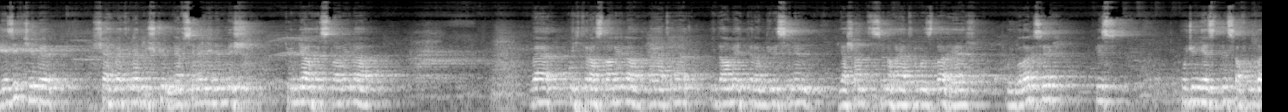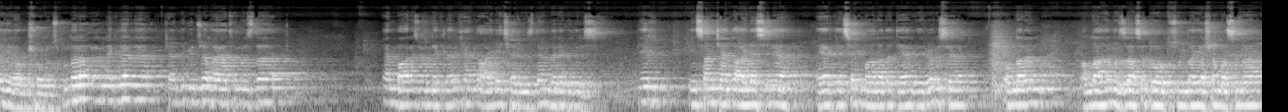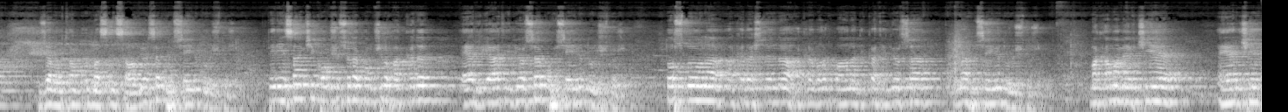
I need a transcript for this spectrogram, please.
Yezid gibi şehvetine düşkün, nefsine yenilmiş, dünya hırslarıyla ve ihtiraslarıyla hayatını idame ettiren birisinin yaşantısını hayatımızda eğer uygular isek biz bugün Yezid'in safında yer almış oluruz. Bunlara örnekler de kendi güncel hayatımızda en bariz örnekleri kendi aile içerimizden verebiliriz. Bir insan kendi ailesine eğer gerçek manada değer veriyor ise onların Allah'ın rızası doğrultusunda yaşamasına, güzel ortam kurmasını sağlıyorsa bu Hüseyin'i buluştur. Bir insan ki komşusuna komşuluk hakkını eğer riayet ediyorsa bu Hüseyin'i duruştur. Dostluğuna, arkadaşlığına, akrabalık bağına dikkat ediyorsa bunlar Hüseyin'i duruştur. Makama, mevkiye eğer ki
